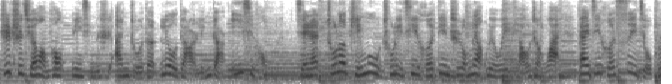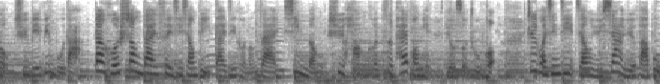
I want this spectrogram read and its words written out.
支持全网通，运行的是安卓的6.0.1系统。显然，除了屏幕、处理器和电池容量略微调整外，该机和 C9 Pro 区别并不大。但和上代 C7 相比，该机可能在性能、续航和自拍方面有所突破。这款新机将于下月发布，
